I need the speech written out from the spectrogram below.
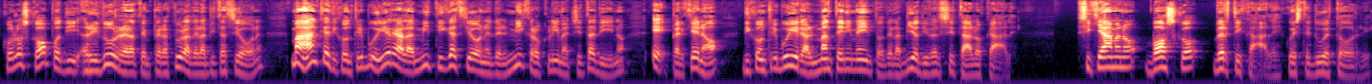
con lo scopo di ridurre la temperatura dell'abitazione, ma anche di contribuire alla mitigazione del microclima cittadino e, perché no, di contribuire al mantenimento della biodiversità locale. Si chiamano Bosco Verticale queste due torri.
